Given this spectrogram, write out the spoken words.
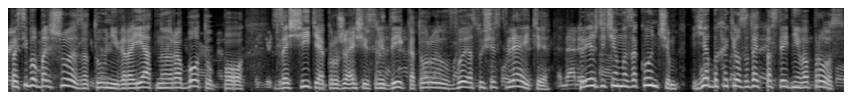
Спасибо большое за ту невероятную работу по защите окружающей среды, которую вы осуществляете. Прежде чем мы закончим, я бы хотел задать последний вопрос.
